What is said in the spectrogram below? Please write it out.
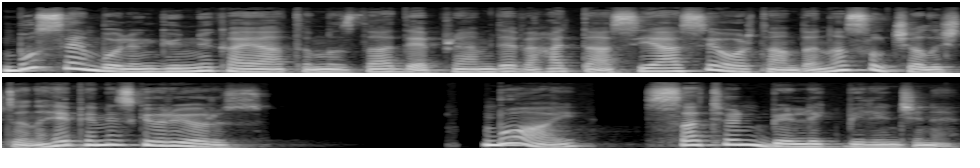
Bu sembolün günlük hayatımızda, depremde ve hatta siyasi ortamda nasıl çalıştığını hepimiz görüyoruz. Bu ay Satürn birlik bilincine,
